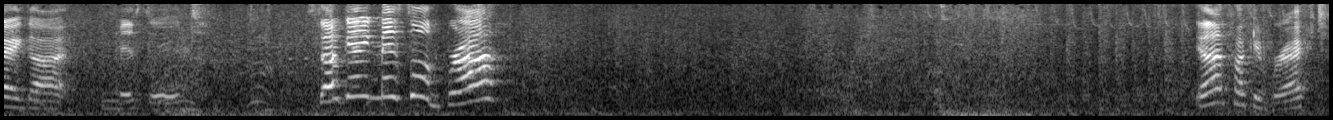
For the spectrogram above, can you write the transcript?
I got missiled. Stop getting missiled, bruh! Yeah, that fucking wrecked.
